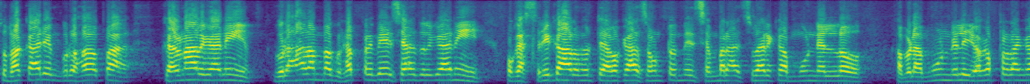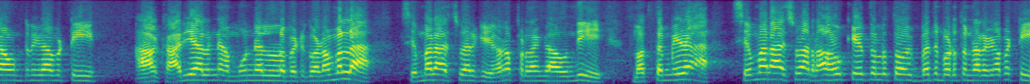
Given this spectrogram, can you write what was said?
శుభకార్యం గృహోపకరణాలు కానీ గృహారంభ గృహ ప్రవేశాదులు కానీ ఒక శ్రీకారం చుట్టే అవకాశం ఉంటుంది సింహరాశి వారికి ఆ మూడు నెలల్లో. అప్పుడు ఆ మూడు నెలలు యోగప్రదంగా ఉంటుంది కాబట్టి ఆ కార్యాలని ఆ మూడు నెలల్లో పెట్టుకోవడం వల్ల సింహరాశి వారికి యోగప్రదంగా ఉంది. మొత్తం మీద సింహరాశి వారు రాహుకేతులతో ఇబ్బంది పడుతున్నారు కాబట్టి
